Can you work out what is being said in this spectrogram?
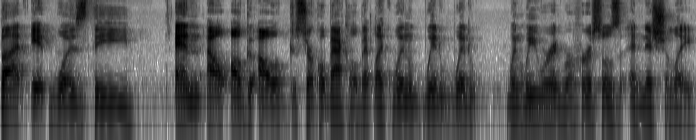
But it was the and I'll I'll I'll circle back a little bit. Like when when when when we were in rehearsals initially,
